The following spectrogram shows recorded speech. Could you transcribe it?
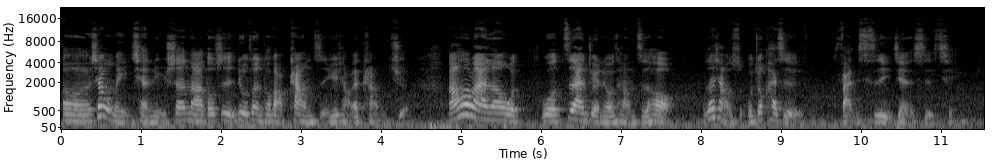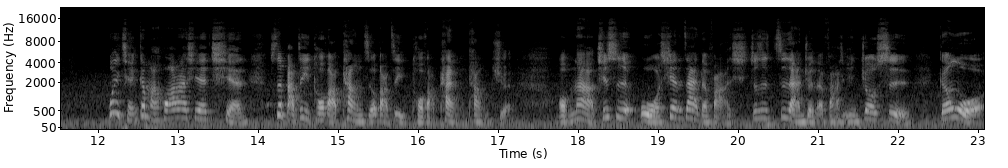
呃，像我们以前女生呢，都是，例如说你头发烫直，你就想再烫卷。然后后来呢，我我自然卷留长之后，我在想，我就开始反思一件事情：我以前干嘛花那些钱，是把自己头发烫直，又把自己头发烫烫卷？哦，那其实我现在的发型，就是自然卷的发型，就是跟我。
